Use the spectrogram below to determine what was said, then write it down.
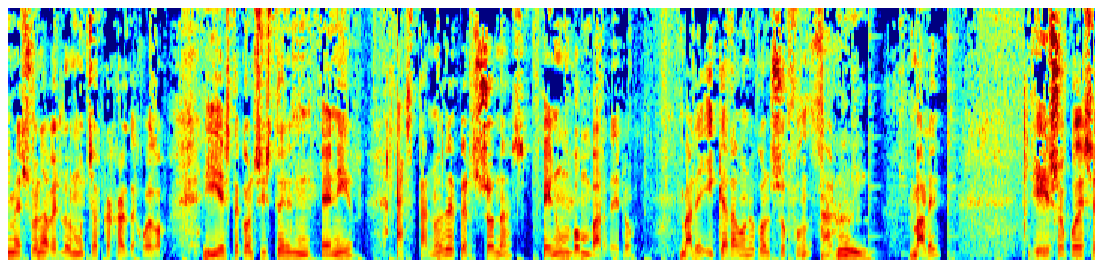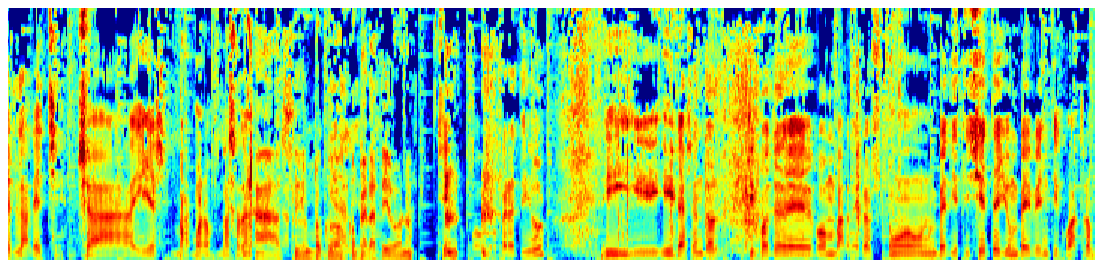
me suena verlo en muchas cajas de juego. Y este consiste en, en ir hasta nueve personas en un bombardero, ¿vale? Y cada uno con su función, ¿vale? Y eso puede ser la leche. O sea, y es, bueno, basado en... Ah, sí, un poco mundial y- cooperativo, ¿no? Sí, un juego cooperativo y irás en dos tipos de bombarderos, un B-17 y un B-24.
